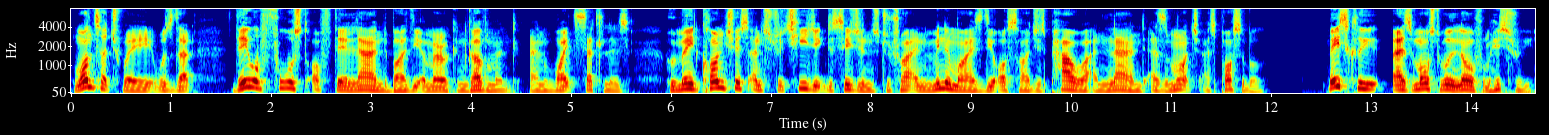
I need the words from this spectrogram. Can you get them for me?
One such way was that they were forced off their land by the American government and white settlers, who made conscious and strategic decisions to try and minimize the Osages' power and land as much as possible. Basically, as most will know from history,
